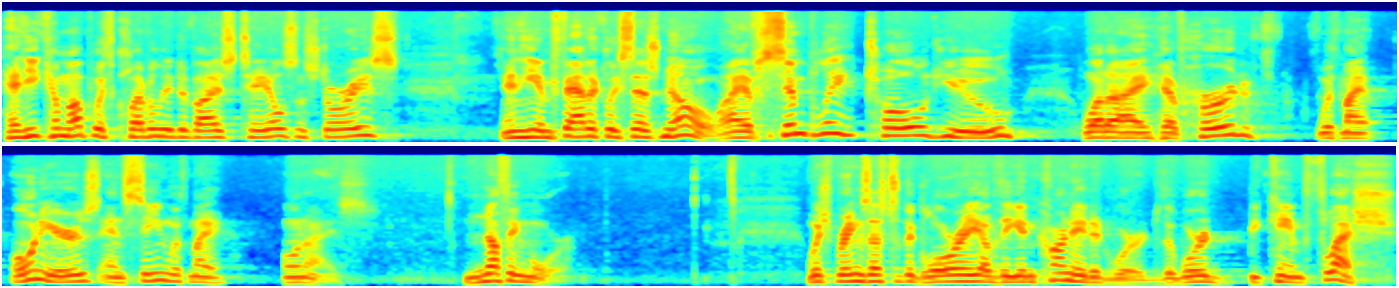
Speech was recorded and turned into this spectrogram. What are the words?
Had he come up with cleverly devised tales and stories? And he emphatically says, No, I have simply told you what I have heard with my own ears and seen with my own eyes. Nothing more. Which brings us to the glory of the incarnated Word. The Word became flesh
